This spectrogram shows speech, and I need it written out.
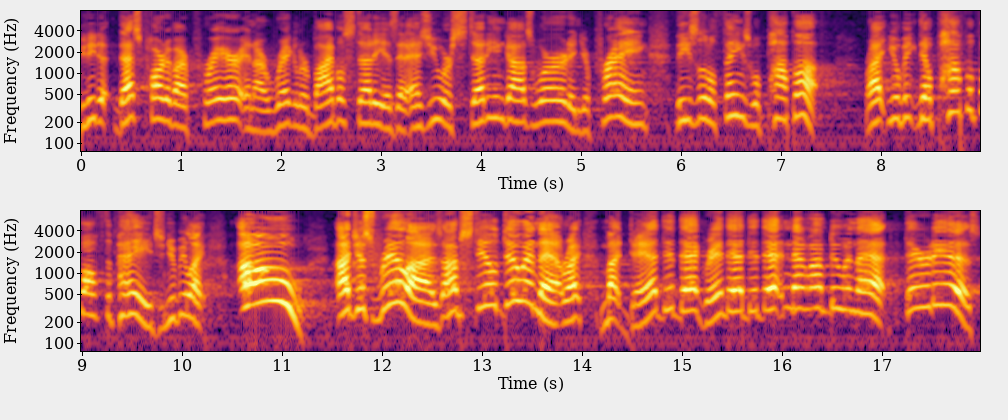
You need to, that's part of our prayer and our regular Bible study is that as you are studying God's word and you're praying, these little things will pop up, right? You'll be, they'll pop up off the page and you'll be like, oh, I just realized I'm still doing that, right? My dad did that, granddad did that, and now I'm doing that. There it is.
